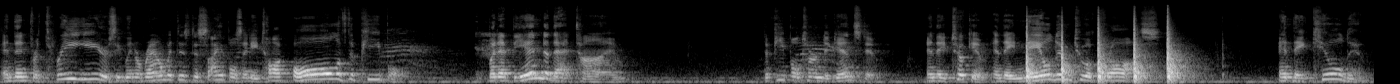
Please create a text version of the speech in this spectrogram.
And then for three years, he went around with his disciples and he taught all of the people but at the end of that time, the people turned against him and they took him and they nailed him to a cross and they killed him.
